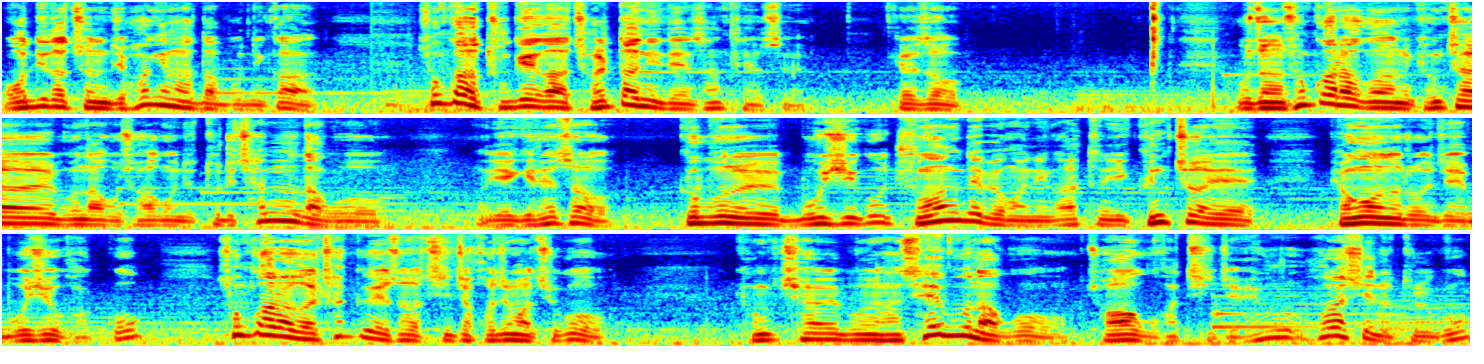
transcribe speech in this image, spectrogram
어디 다쳤는지 확인하다 보니까 손가락 두 개가 절단이 된 상태였어요. 그래서 우선 손가락은 경찰분하고 저하고 이제 둘이 찾는다고 얘기를 해서 그분을 모시고 중앙대병원인가 하여튼 이 근처에 병원으로 이제 모시고 갔고 손가락을 찾기 위해서 진짜 거짓말 치고 경찰분 한 세 분하고 저하고 같이 이제 후- 후라시를 들고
